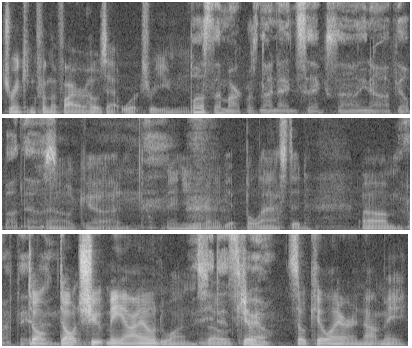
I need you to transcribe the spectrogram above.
drinking from the fire hose at Werks reunion. Plus the mark was nine nine six. So you know how I feel about those. oh god. And you're gonna get blasted. Um, don't don't shoot me. I owned one so kill true. so kill aaron not me.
